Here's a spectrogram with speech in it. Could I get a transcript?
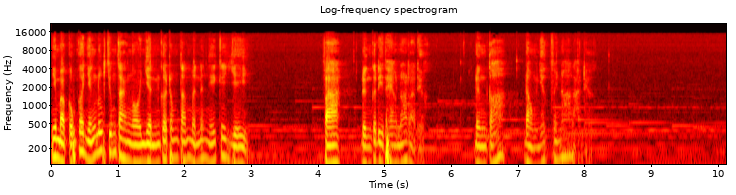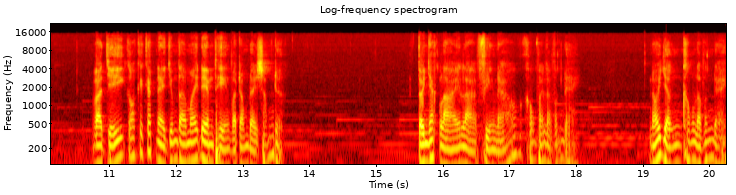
Nhưng mà cũng có những lúc chúng ta ngồi nhìn coi trong tâm mình nó nghĩ cái gì. Và đừng có đi theo nó là được. Đừng có đồng nhất với nó là được. Và chỉ có cái cách này chúng ta mới đem thiền vào trong đời sống được. Tôi nhắc lại là phiền não không phải là vấn đề. Nổi giận không là vấn đề.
